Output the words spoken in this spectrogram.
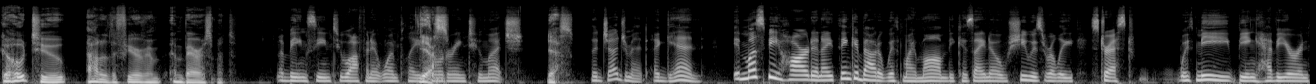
go to out of the fear of embarrassment. Of being seen too often at one place, Yes. ordering too much. Yes. the judgment again. It must be hard, and I think about it with my mom because I know she was really stressed with me being heavier and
